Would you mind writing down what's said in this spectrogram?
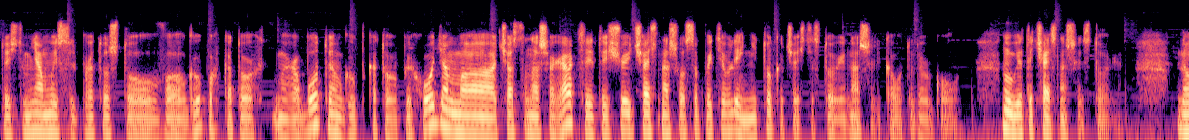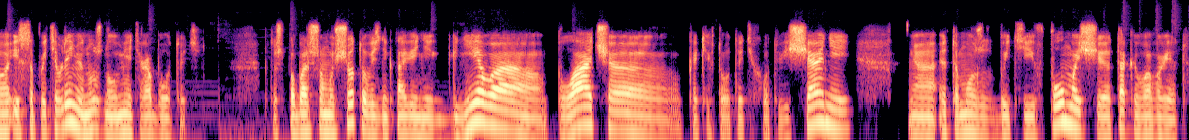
То есть у меня мысль про то, что в группах, в которых мы работаем, в группы, в которые приходим, а, часто наша реакция это еще и часть нашего сопротивления, не только часть истории нашей или кого-то другого. Ну, это часть нашей истории. Но и с нужно уметь работать. Потому что по большому счету возникновение гнева, плача, каких-то вот этих вот вещаний, а, это может быть и в помощь, э, так и во вред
